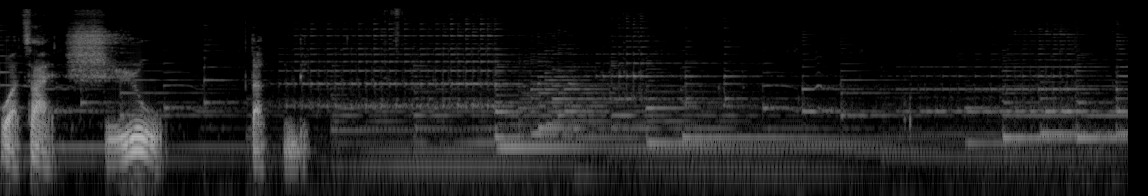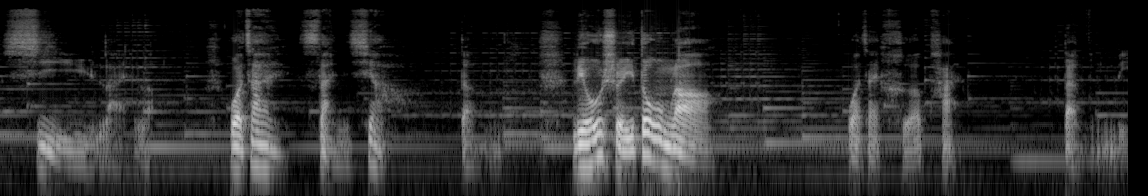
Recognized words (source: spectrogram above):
我在十五等你。细雨来了。我在伞下等你，流水动了；我在河畔等你，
